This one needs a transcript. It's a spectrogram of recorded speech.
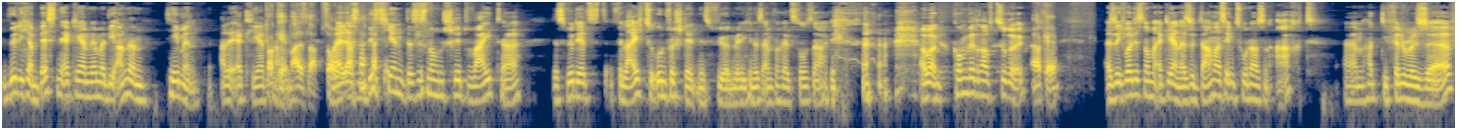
würde ich am besten erklären, wenn wir die anderen Themen alle erklärt okay, haben. Okay, alles klar. Sorry, Weil das ein bisschen, das ist noch ein Schritt weiter das würde jetzt vielleicht zu Unverständnis führen, wenn ich Ihnen das einfach jetzt so sage. Aber kommen wir darauf zurück. Okay. Also ich wollte es nochmal erklären. Also damals eben 2008 ähm, hat die Federal Reserve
